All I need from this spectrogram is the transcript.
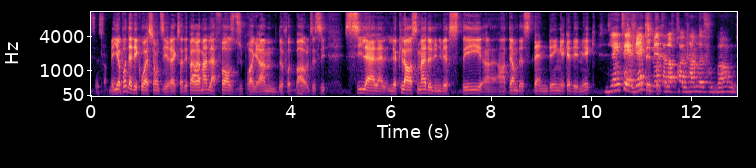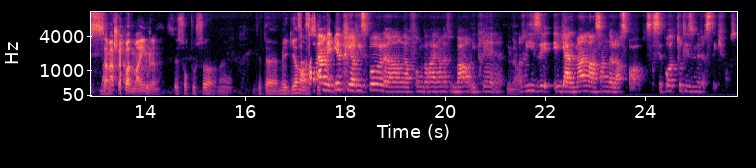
Ça. Mais il n'y a pas d'adéquation directe. Ça dépend vraiment de la force du programme de football. si, si le classement de l'université euh, en termes de standing académique. De l'intérêt qu'ils mettent à leur programme de football aussi. Ça ne marcherait pas de même. C'est surtout ça. Mais... C'est un McGill. On s'entend, McGill ne priorise pas leur, leur programme de football. Ils priorisent également l'ensemble de leur sport. Ce n'est pas toutes les universités qui font ça.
